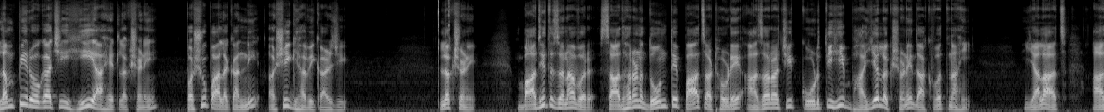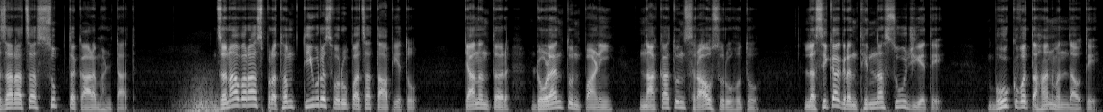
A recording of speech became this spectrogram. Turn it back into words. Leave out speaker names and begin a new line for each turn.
Lumpy रोगाची ही आहेत लक्षणे पशुपालकांनी अशी घ्यावी काळजी. लक्षणे. बाधित जनावर साधारण दोन ते पाच आठवडे आजाराची कोणतीही बाह्य लक्षणे दाखवत नाही. यालाच आजाराचा सुप्त काळ म्हणतात. जनावरास प्रथम तीव्र स्वरूपाचा ताप येतो. त्यानंतर डोळ्यांतून पाणी नाकातून स्राव सुरू होतो. लसिका ग्रंथींना सूज येते. भूक व तहान मंदावते.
